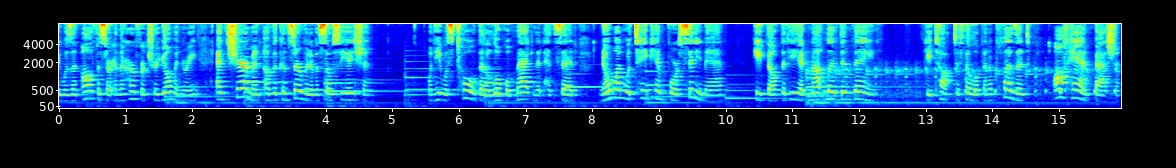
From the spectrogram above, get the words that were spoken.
He was an officer in the Herefordshire Yeomanry and chairman of the Conservative Association. When he was told that a local magnate had said no one would take him for a city man, he felt that he had not lived in vain. He talked to Philip in a pleasant, offhand fashion.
